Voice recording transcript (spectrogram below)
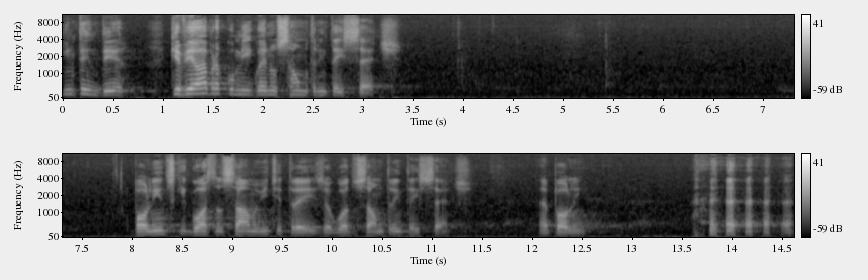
entender. Que vê, abra comigo aí no Salmo 37. Paulinho diz que gosta do Salmo 23, eu gosto do Salmo 37. É, Paulinho?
